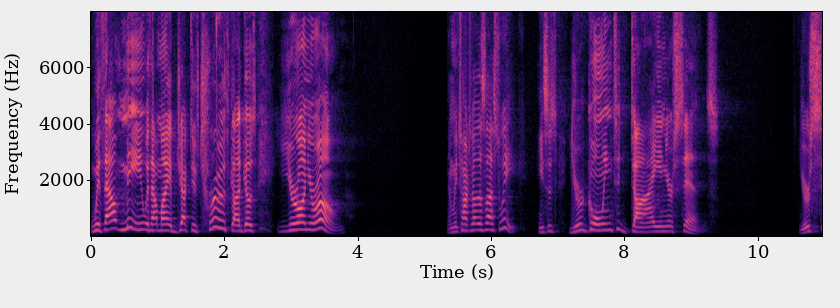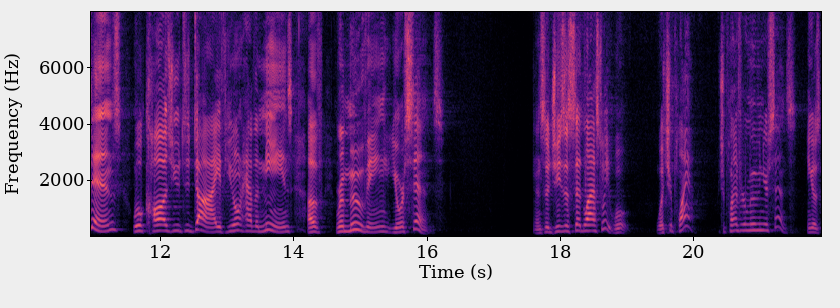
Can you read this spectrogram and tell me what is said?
without me, without my objective truth, God goes, "You're on your own." And we talked about this last week. He says, "You're going to die in your sins." Your sins will cause you to die if you don't have a means of removing your sins. And so Jesus said last week, well, What's your plan? What's your plan for removing your sins? He goes,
